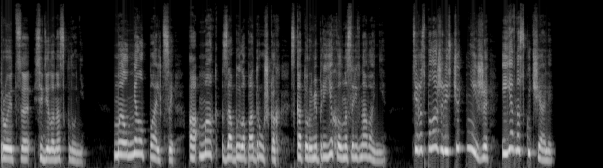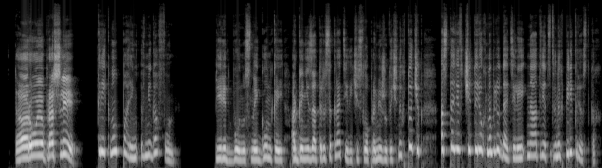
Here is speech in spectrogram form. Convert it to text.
Троица сидела на склоне. Мэл мял пальцы, а Мак забыл о подружках, с которыми приехал на соревнование. Те расположились чуть ниже и явно скучали. «Вторую прошли!» — крикнул парень в мегафон. Перед бонусной гонкой организаторы сократили число промежуточных точек, оставив четырех наблюдателей на ответственных перекрестках.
